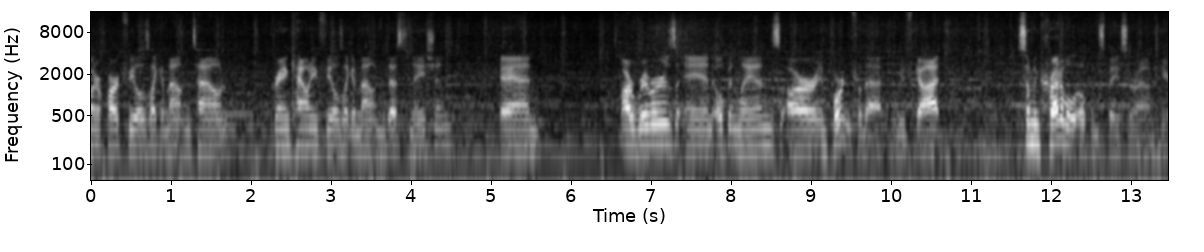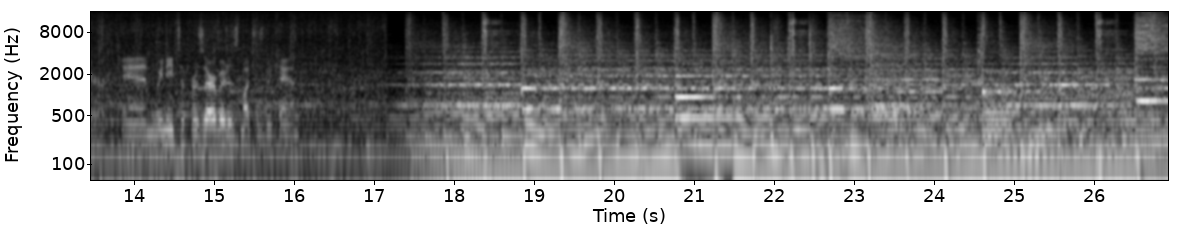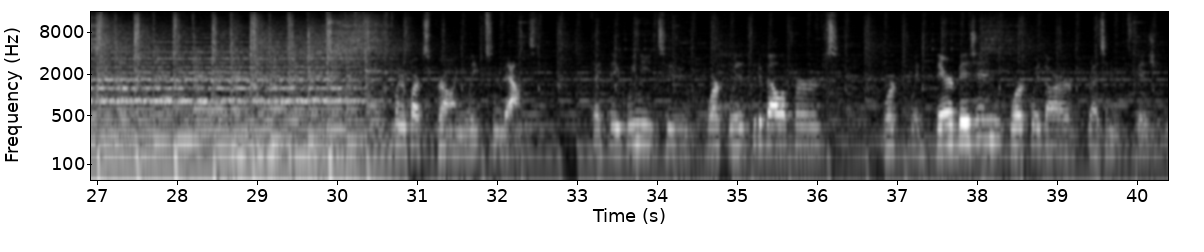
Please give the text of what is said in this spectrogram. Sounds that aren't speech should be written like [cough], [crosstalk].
Winter Park feels like a mountain town. Grand County feels like a mountain destination. And our rivers and open lands are important for that. We've got some incredible open space around here, and we need to preserve it as much as we can. Winter Park's growing leaps and bounds. I think we need to work with the developers, work with their vision, work with our residents' vision,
